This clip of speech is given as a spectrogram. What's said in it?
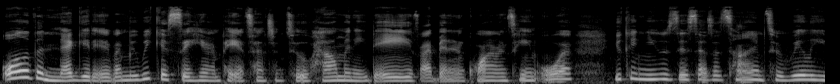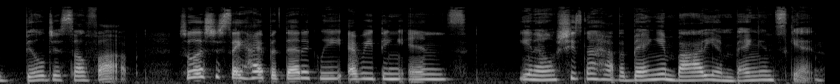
all of the negative. I mean, we could sit here and pay attention to how many days I've been in quarantine, or you can use this as a time to really build yourself up. So let's just say, hypothetically, everything ends. You know, she's going to have a banging body and banging skin.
